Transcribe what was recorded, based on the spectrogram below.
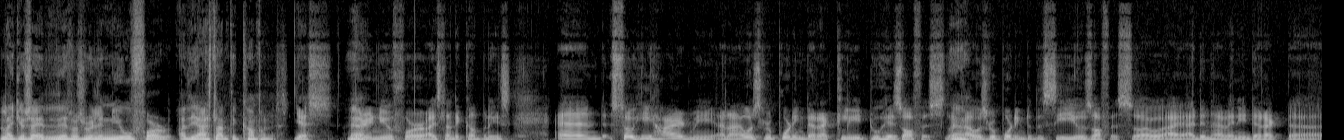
like you say, this was really new for uh, the Icelandic companies. Yes, Yeah. very new for Icelandic companies. And so he hired me, and I was reporting directly to his office. Like Yeah. I was reporting to the CEO's office. So I, I didn't have any direct, uh,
